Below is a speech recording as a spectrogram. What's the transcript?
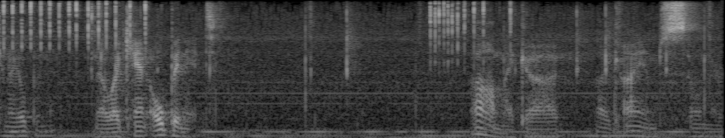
Can I open it? No, I can't open it. Oh my god. Like, I am so nervous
